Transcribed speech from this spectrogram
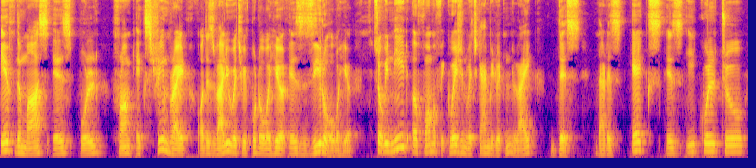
if the mass is pulled from extreme right or this value which we've put over here is 0 over here. So we need a form of equation which can be written like this. That is x is equal to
